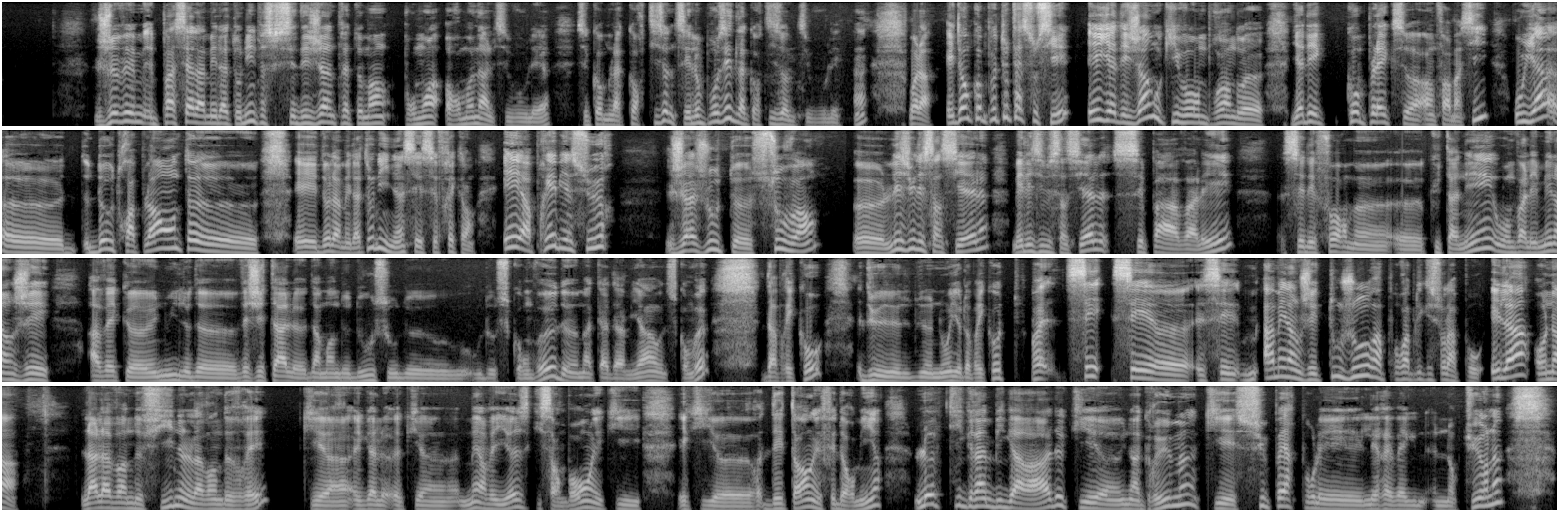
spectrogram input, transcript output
je vais passer à la mélatonine parce que c'est déjà un traitement pour moi hormonal, si vous voulez. Hein. C'est comme la cortisone, c'est l'opposé de la cortisone, si vous voulez. Hein. Voilà. Et donc on peut tout associer. Et il y a des gens qui vont prendre, euh, il y a des complexes en pharmacie où il y a euh, deux ou trois plantes euh, et de la mélatonine, hein, c'est fréquent. Et après, bien sûr, j'ajoute souvent les huiles essentielles, mais les huiles essentielles, c'est pas avalé c'est des formes euh, cutanées où on va les mélanger avec euh, une huile de végétale d'amande douce ou de ou de ce qu'on veut, de macadamia ou de ce qu'on veut, d'abricot, du, noyau d'abricot. c'est c'est euh, c'est à mélanger toujours pour appliquer sur la peau. Et là, on a la lavande fine, la lavande vraie, qui est euh, merveilleuse, qui sent bon et qui euh, détend et fait dormir. Le petit grain bigarade qui est euh, une agrume, qui est super pour les, les réveils nocturnes.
